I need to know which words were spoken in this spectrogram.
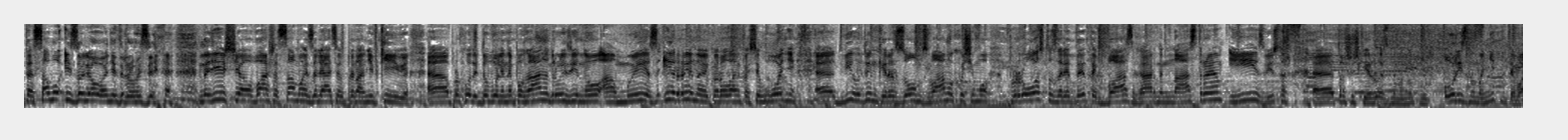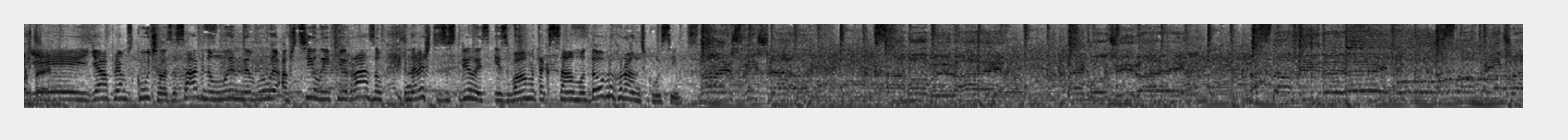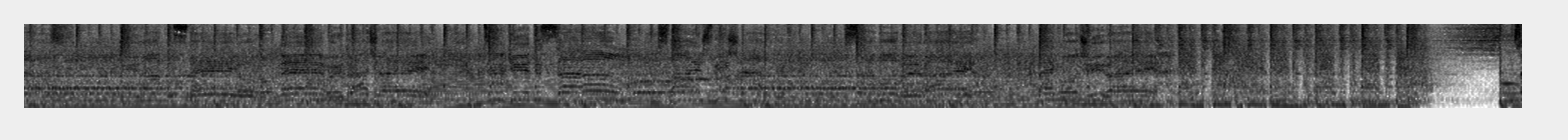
Знаєте, самоізольовані друзі. Надію, що ваша самоізоляція, принаймні в Києві, е, проходить доволі непогано, друзі. Ну а ми з Іриною Короленко сьогодні е, дві годинки разом з вами хочемо просто зарядити вас гарним настроєм і, звісно ж, е, трошечки урізноманітнити ваш день. Я прям скучила за Савіном. Ми не вели аж цілий ефір разом і нарешті зустрілись із вами так само. Доброго раночку усім. Знаєш свій шлях,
